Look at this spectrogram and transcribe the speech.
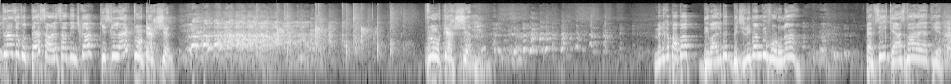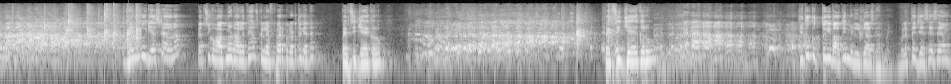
इतना सा कुत्ता है, साढ़े सात इंच का, किसने लाया? प्रोटेक्शन प्रोटेक्शन मैंने कहा, पापा, दिवाली पे बिजली बम भी फोड़ू ना? पेप्सी की गैस बाहर आ जाती है. घर में कोई गेस्ट आया हो ना पेप्सी को हाथ में उठा लेते हैं, उसके लेफ़्ट पैर पकड़ते कहते हैं पेप्सी जय करो. पेप्सी जय करो. ये तो कुत्तों की बात हुई मिडिल क्लास घर में। मुझे लगता है जैसे जैसे हम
